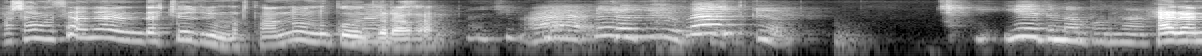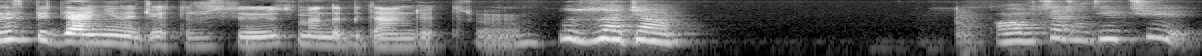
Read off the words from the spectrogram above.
Paşaxan sənin əlindəki öz yumurtanı onu qoy qırağa. Ha, Ben tutuyorum. Yedim ben bunları. Hərəniz bir dənə yenə götürürsüz. Mən də bir dənə götürürüm. Uzayacağım. Abi çaq deyib ki.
